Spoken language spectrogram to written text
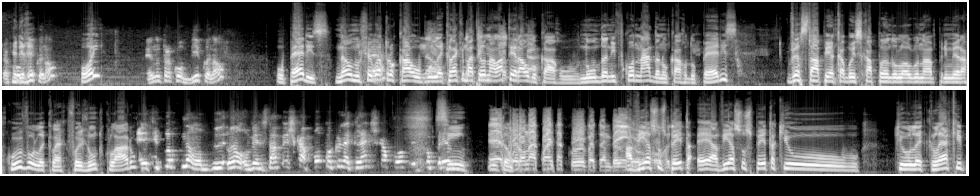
Trocou Ele o re- bico, não? Oi? Ele não trocou o bico, não? O Pérez? Não, não chegou É? a trocar. O Não, Leclerc não bateu na lateral trocar. do carro. Não danificou nada no carro do Pérez. Verstappen acabou escapando logo na primeira curva. O Leclerc foi junto, claro. Ele ficou. Não, o- não, o Verstappen escapou porque o Leclerc escapou. Ele ficou preso. Sim. É, Então, foram na quarta curva também. havia o- o suspeita, é, havia suspeita que o que o Leclerc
